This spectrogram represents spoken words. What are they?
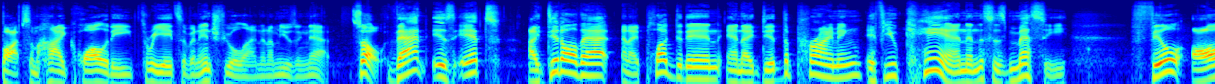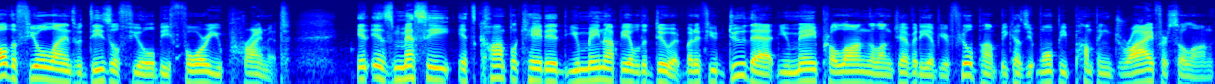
bought some high quality 3 eighths of an inch fuel line, and I'm using that. So that is it I did all that and I plugged it in and I did the priming. If you can, and this is messy, fill all the fuel lines with diesel fuel before you prime it it is messy, it's complicated, you may not be able to do it, but if you do that, you may prolong the longevity of your fuel pump because it won't be pumping dry for so long.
